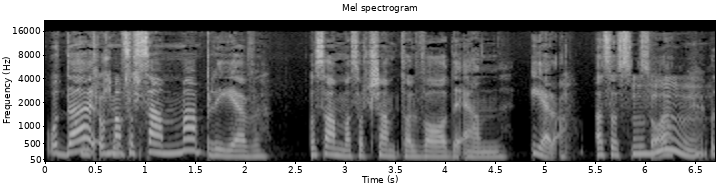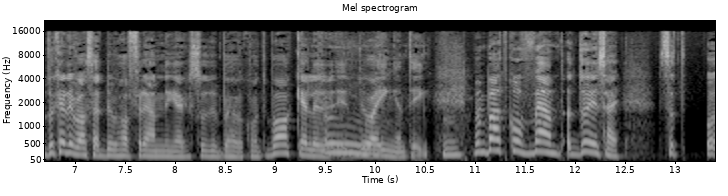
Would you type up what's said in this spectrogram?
Och, där, och man får samma brev och samma sorts samtal vad det än är. Då. Alltså, s- så. Och då kan det vara så här, du har förändringar så du behöver komma tillbaka eller du har ingenting. Men bara att gå och vänta, då är det så här, så att, och,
